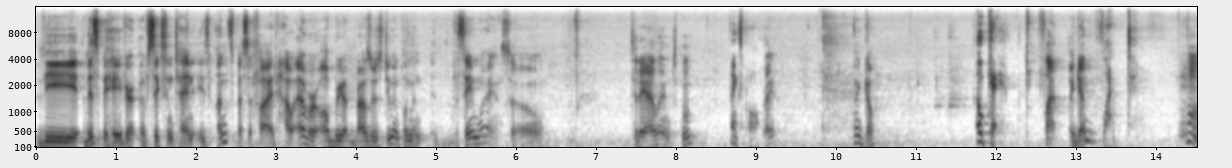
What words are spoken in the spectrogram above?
the this behavior of six and ten is unspecified. However, all browsers do implement it the same way. So today I learned. Hmm? Thanks, Paul. Right? There you go. Okay, Flat again. flat. Hmm.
